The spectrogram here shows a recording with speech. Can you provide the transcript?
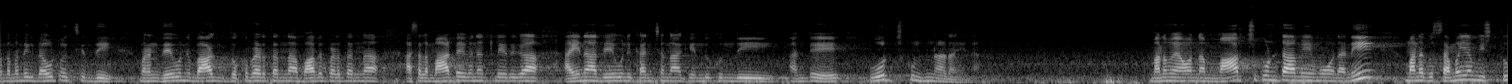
కొంతమందికి డౌట్ వచ్చింది. మనం దేవుణ్ణి బాగా దుఃఖపెడుతున్నా బాధ పెడుతున్నా అసలు మాటే వినట్లేదుగా అయినా దేవుని కంచె నాకు ఎందుకుంది అంటే ఓర్చుకుంటున్నాడు ఆయన. మనం ఏమన్నా మార్చుకుంటామేమోనని మనకు సమయం ఇస్తూ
